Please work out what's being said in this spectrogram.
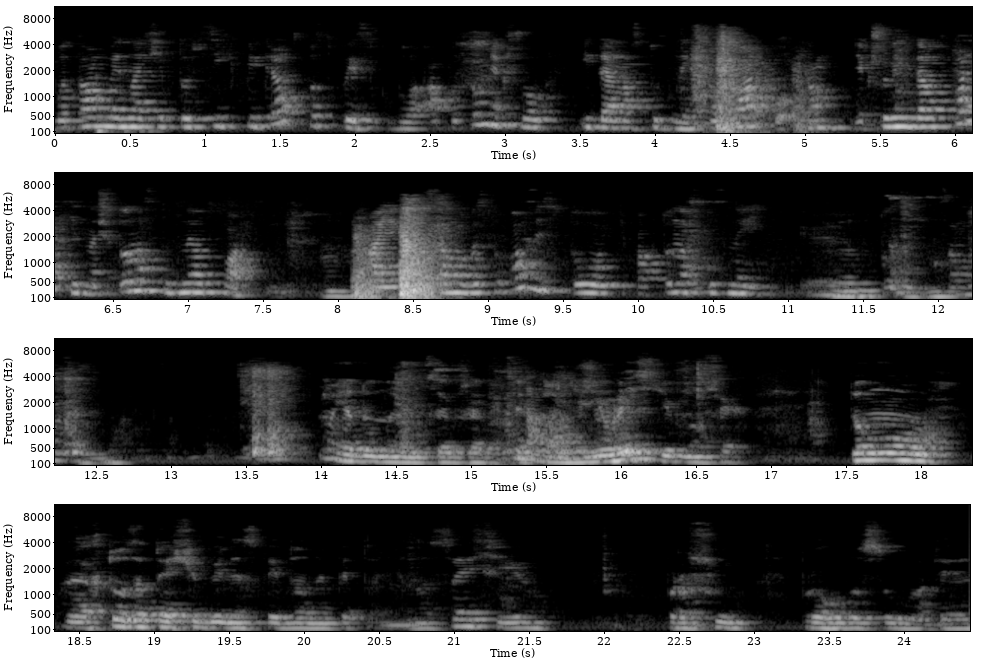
Бо там ми начебто всіх підряд по списку було, а потім, якщо йде наступний по парку, там, якщо він йде від партії, значить то наступний від партії. А якщо самовисуванець, то типа хто наступний, е, Мгм. то самовисуванець. Ну, я думаю, це вже питання юристів наших. Тому е, хто за те, щоб винести дане питання на сесію, прошу проголосувати.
